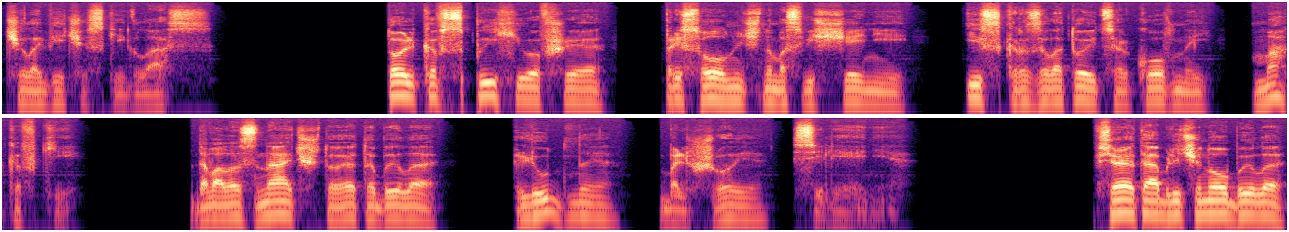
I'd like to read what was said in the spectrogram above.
человеческий глаз. Только вспыхивавшая при солнечном освещении искра золотой церковной маковки давала знать, что это было людное большое селение. Все это облечено было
